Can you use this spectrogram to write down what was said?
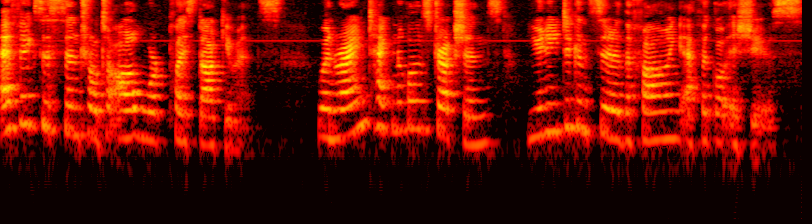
Ethics is central to all workplace documents. When writing technical instructions, you need to consider the following ethical issues.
